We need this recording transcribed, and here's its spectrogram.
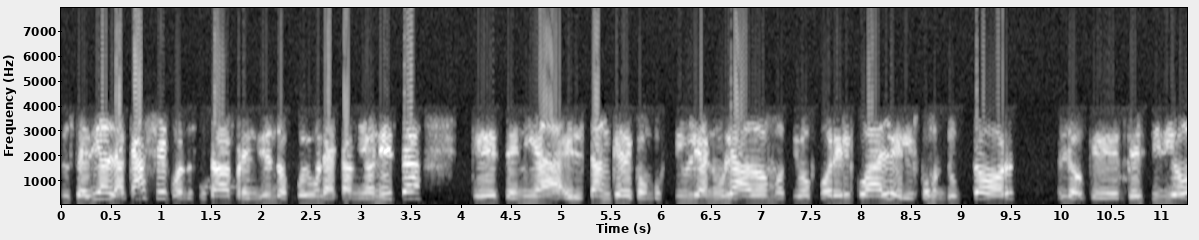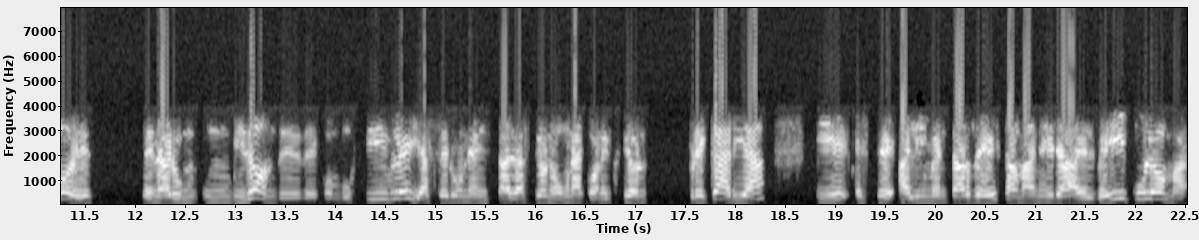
sucedía en la calle cuando se estaba prendiendo fuego una camioneta que tenía el tanque de combustible anulado, motivo por el cual el conductor lo que decidió es tener un, un bidón de, de combustible y hacer una instalación o una conexión precaria y este alimentar de esta manera el vehículo, ma-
